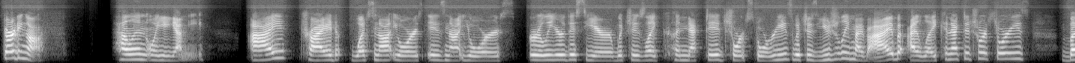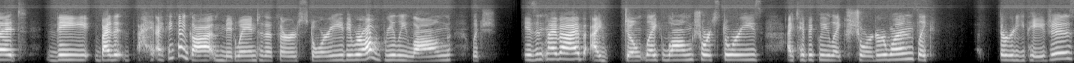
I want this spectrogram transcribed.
starting off, Helen Oyeyemi. I tried What's Not Yours is Not Yours earlier this year, which is like connected short stories, which is usually my vibe. I like connected short stories, but they by the I think I got midway into the third story. They were all really long, which isn't my vibe. I don't like long short stories. I typically like shorter ones, like 30 pages.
